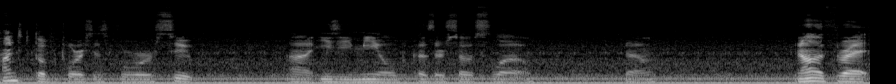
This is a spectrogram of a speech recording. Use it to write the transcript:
hunted gopher tortoises for soup, uh, easy meal because they're so slow. So, another threat:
